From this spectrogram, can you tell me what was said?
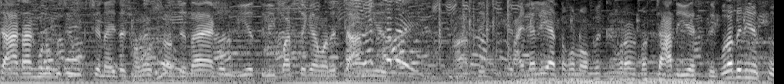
চাটা কোনো কিছু উঠছে না এটা সমস্যা হচ্ছে। তাই এখন গিয়ে স্লিপার থেকে আমাদের চা নিয়ে এসছে। আর দেখছি ফাইনালি এতক্ষণ অপেক্ষা করার পর চা নিয়ে এসছে। কোথা থেকে নিয়ে এসছো?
